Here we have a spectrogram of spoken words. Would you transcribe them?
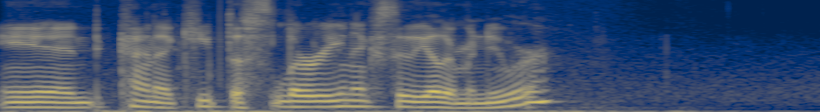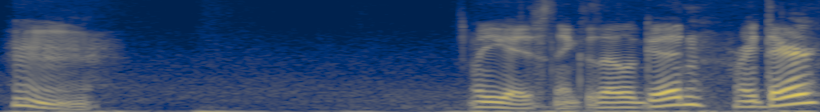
and kind of keep the slurry next to the other manure. Hmm. What do you guys think? Does that look good? Right there?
